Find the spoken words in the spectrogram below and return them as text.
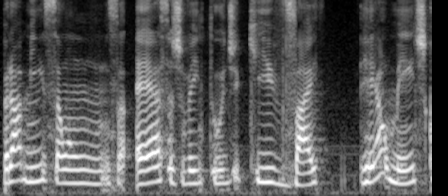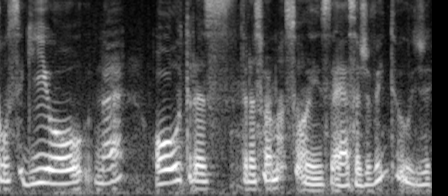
para mim, são, é essa juventude que vai realmente conseguir ou, né, outras transformações. É essa juventude.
